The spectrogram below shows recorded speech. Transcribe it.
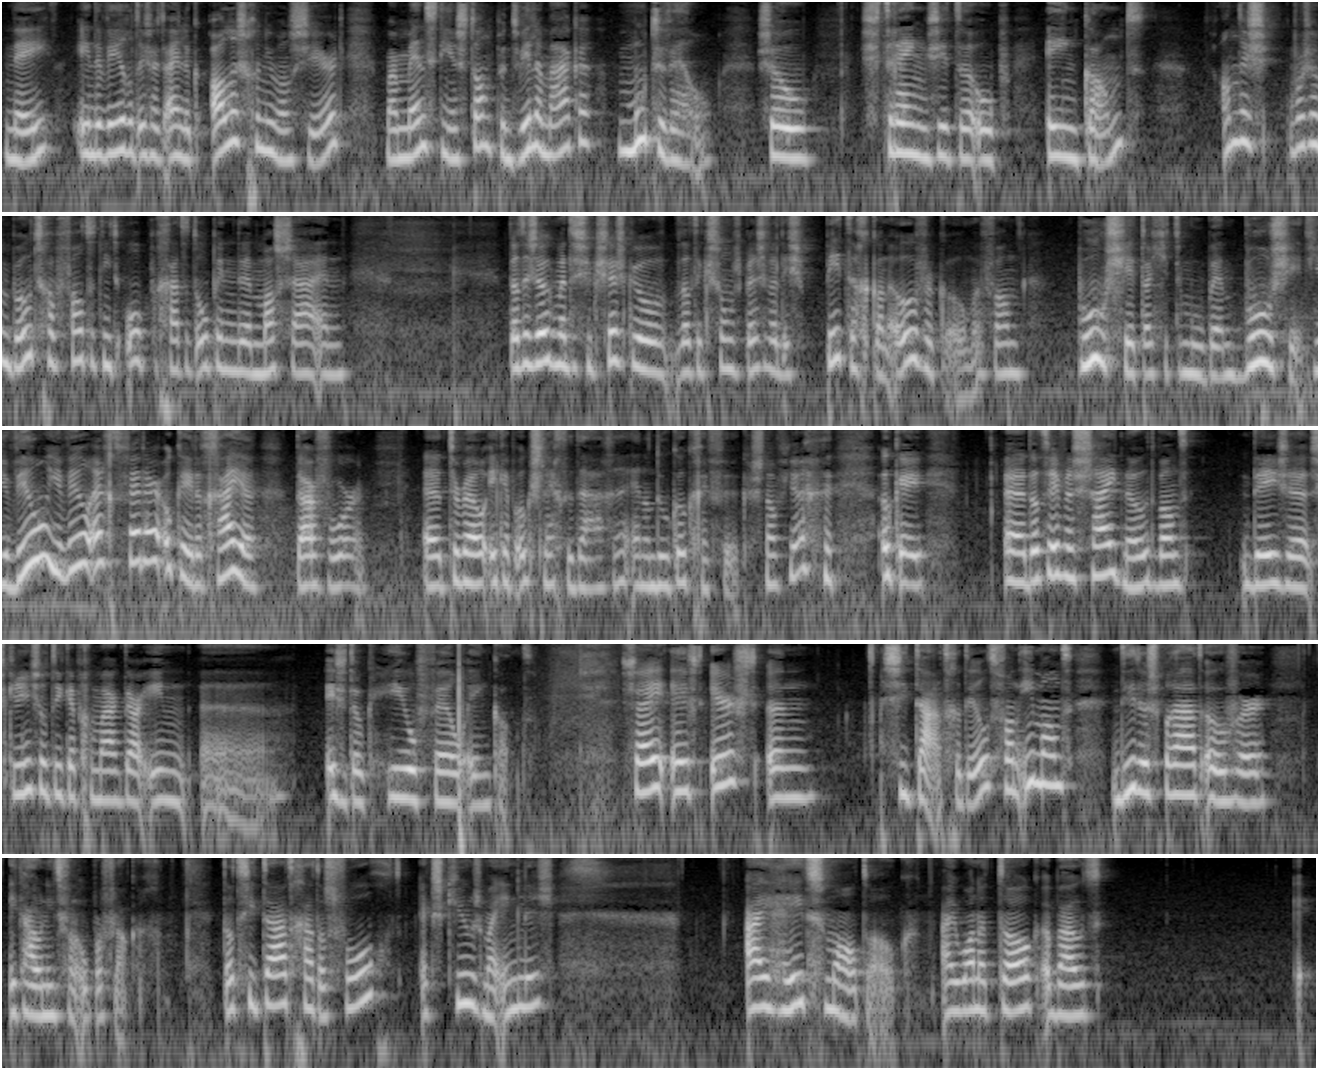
Nee, in de wereld is uiteindelijk alles genuanceerd. Maar mensen die een standpunt willen maken, moeten wel zo streng zitten op één kant. Anders wordt een boodschap, valt het niet op, gaat het op in de massa. En dat is ook met de succesgirl dat ik soms best wel eens pittig kan overkomen. Van bullshit dat je te moe bent. Bullshit. Je wil, je wil echt verder? Oké, dan ga je daarvoor. Uh, terwijl ik heb ook slechte dagen en dan doe ik ook geen fuck. Snap je? Oké, eh, dat is even een side note. Want deze screenshot die ik heb gemaakt, daarin uh, is het ook heel fel één kant. Zij heeft eerst een citaat gedeeld van iemand die dus praat over: Ik hou niet van oppervlakkig. Dat citaat gaat als volgt: Excuse my English. I hate small talk. I want to talk about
